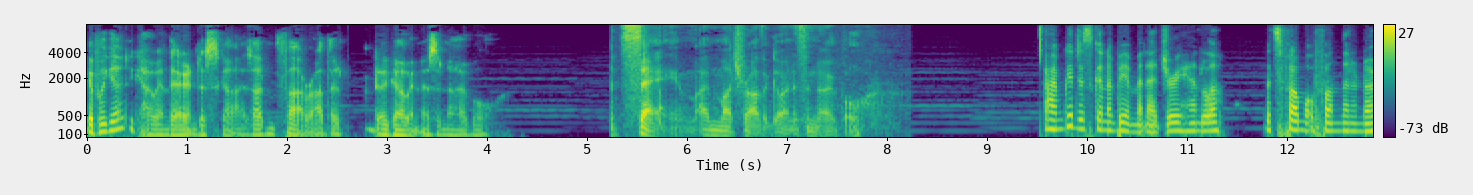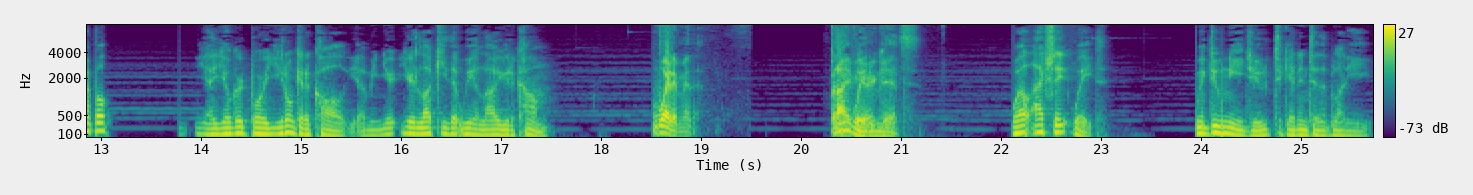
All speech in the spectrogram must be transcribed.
If we're going to go in there in disguise, I'd far rather go in as a noble. Same. I'd much rather go in as a noble. I'm go- just going to be a menagerie handler. It's far more fun than a noble. Yeah, yogurt boy, you don't get a call. I mean, you're you're lucky that we allow you to come. Wait a minute. But Oh, I wait a very good. Well, actually, wait. We do need you to get into the bloody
